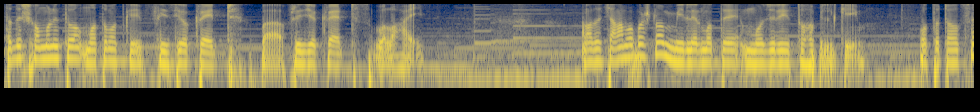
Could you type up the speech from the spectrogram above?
তাদের সম্মিলিত মতামতকে ফিজিওক্রেট বা ফ্রিজিওক্রেটস বলা হয়। আমাদের চার নম্বর প্রশ্ন, মিলের মতে মজুরি তহবিল কি? উত্তরটা হচ্ছে,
